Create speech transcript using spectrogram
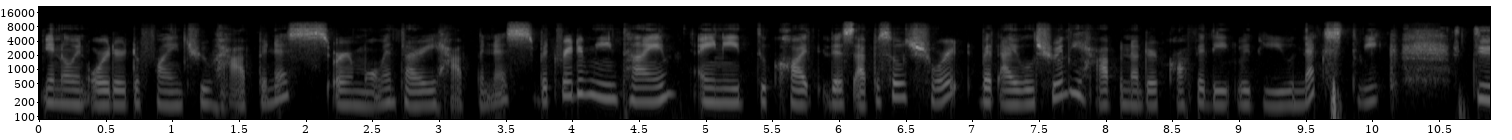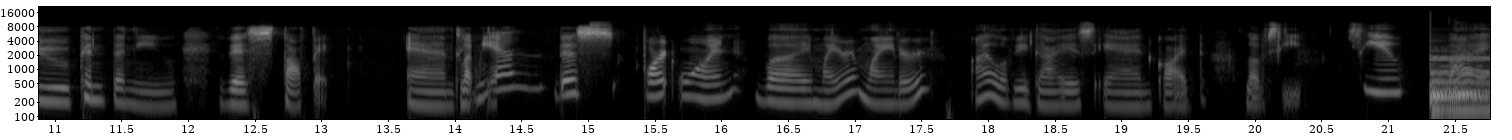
you know, in order to find true happiness or momentary happiness. But for the meantime, I need to cut this episode short, but I will surely have another coffee date with you next week to continue this topic. And let me end this part one by my reminder I love you guys and God loves you. See you. Bye.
